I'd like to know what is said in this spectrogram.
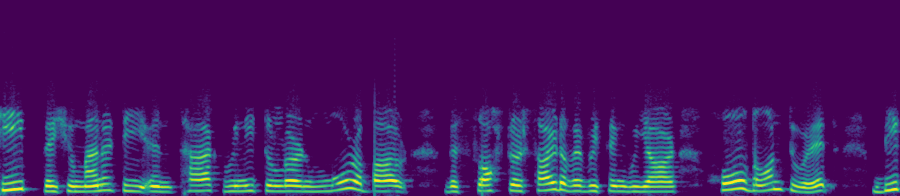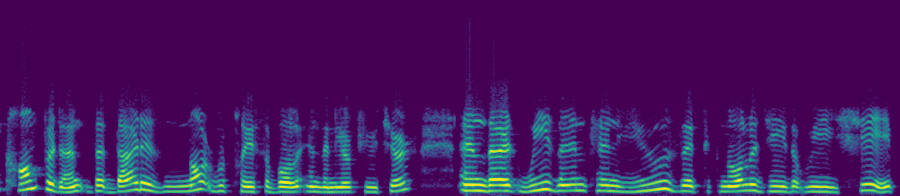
keep the humanity intact. We need to learn more about the softer side of everything we are, hold on to it, be confident that that is not replaceable in the near future, and that we then can use the technology that we shape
